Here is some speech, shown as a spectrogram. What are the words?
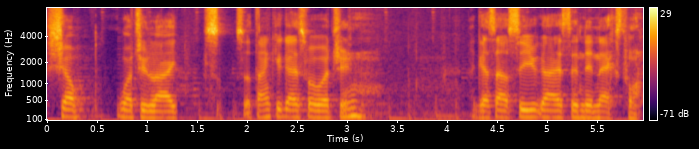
shop what you like. So, so thank you guys for watching. I guess i'll see you guys in the next one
